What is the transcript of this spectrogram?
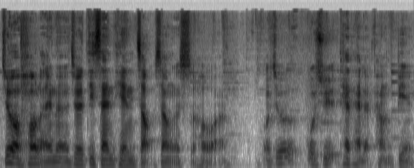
就、嗯、后来呢，就第三天早上的时候啊，我就过去太太的旁边，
